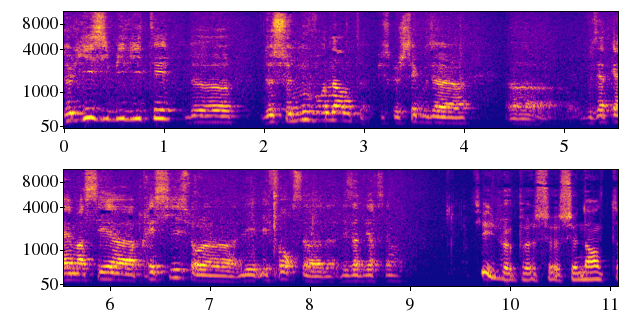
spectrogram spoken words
lisibilité de, ce nouveau Nantes, puisque je sais que vous, êtes quand même assez euh, précis sur euh, les, forces euh, des adversaires. Si, ce, ce, Nantes,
